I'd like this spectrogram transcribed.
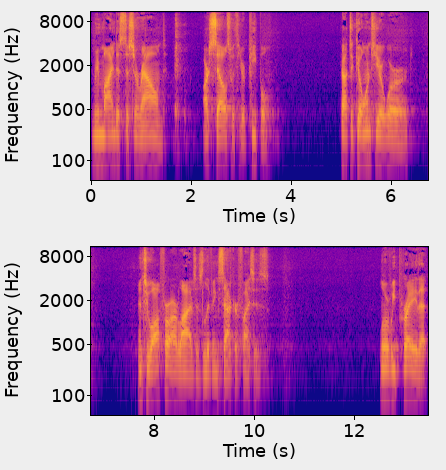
Remind us to surround ourselves with your people. God, to go into your word and to offer our lives as living sacrifices. Lord, we pray that,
